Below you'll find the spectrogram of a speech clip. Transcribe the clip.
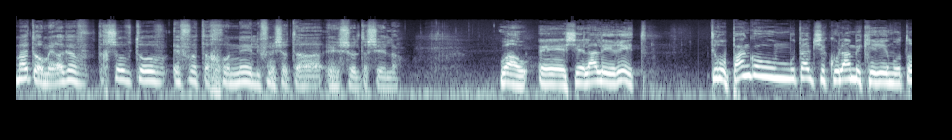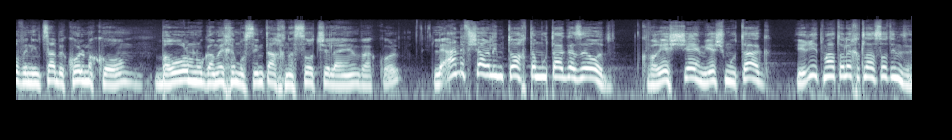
מה אתה אומר? אגב, תחשוב טוב איפה אתה חונה לפני שאתה אה, שואל את השאלה. וואו, אה, שאלה לעירית. תראו, פנגו הוא מותג שכולם מכירים אותו ונמצא בכל מקום. ברור לנו גם איך הם עושים את ההכנסות שלהם והכל. לאן אפשר למתוח את המותג הזה עוד? כבר יש שם, יש מותג. עירית, מה את הולכת לעשות עם זה?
